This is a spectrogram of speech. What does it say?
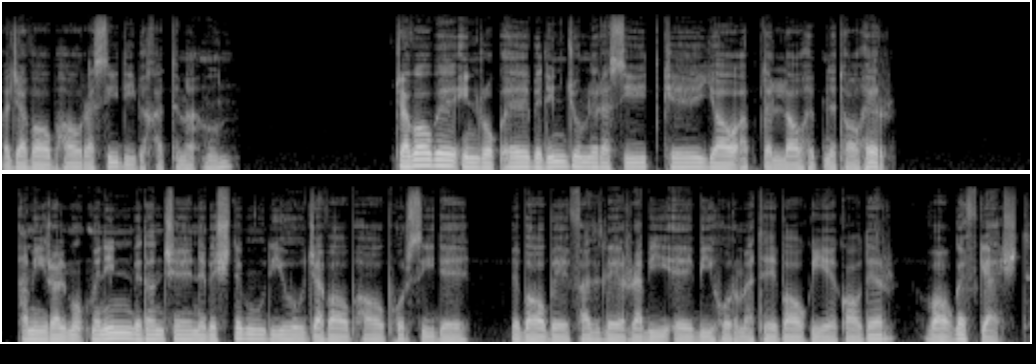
و جوابها رسیدی بخط مأمون؟ جواب این رقعه بدین جمله رسید که یا عبد الله بن طاهر امیر المؤمنین بدانچه نبشته بودی و جوابها پرسیده بباب فضل ربیع بی حرمت باقی غادر واقف گشت.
